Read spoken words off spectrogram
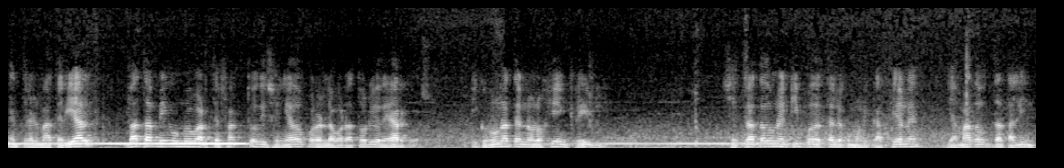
Entre el material va también un nuevo artefacto diseñado por el laboratorio de Argos y con una tecnología increíble. Se trata de un equipo de telecomunicaciones llamado Datalink,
